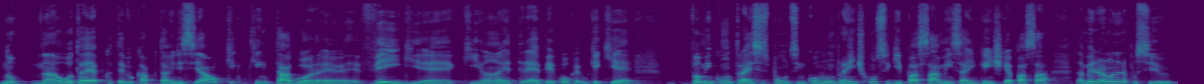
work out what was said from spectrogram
no, na outra época teve o Capital Inicial, quem, quem tá agora? É, é Veig, é Kian, é Trap, é qualquer, o que que é? Vamos encontrar esses pontos em comum para a gente conseguir passar a mensagem que a gente quer passar da melhor maneira possível.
